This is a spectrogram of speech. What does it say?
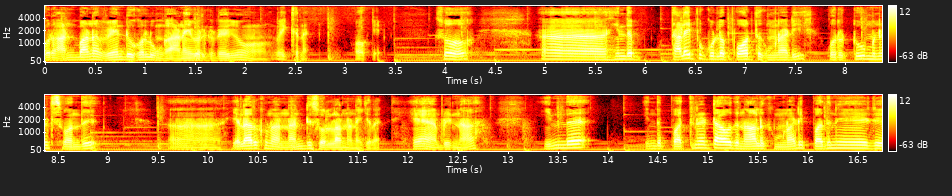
ஒரு அன்பான வேண்டுகோள் உங்கள் அனைவர்கிட்டையும் வைக்கிறேன். ஓகே. ஸோ இந்த தலைப்புக்குள்ளே போகிறதுக்கு முன்னாடி ஒரு டூ மினிட்ஸ் வந்து எல்லாருக்கும் நான் நன்றி சொல்லலாம்னு நினைக்கிறேன். ஏன் அப்படின்னா இந்த இந்த பதினெட்டாவது நாளுக்கு முன்னாடி பதினேழு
